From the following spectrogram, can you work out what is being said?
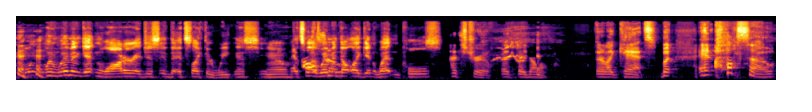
when, when women get in water, it just it- it's like their weakness, you know. That's why women don't like getting wet in pools. That's true. They don't. They're like cats. But it also.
